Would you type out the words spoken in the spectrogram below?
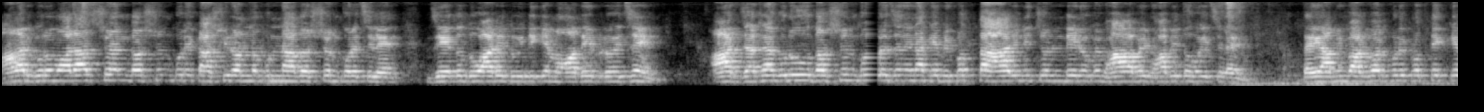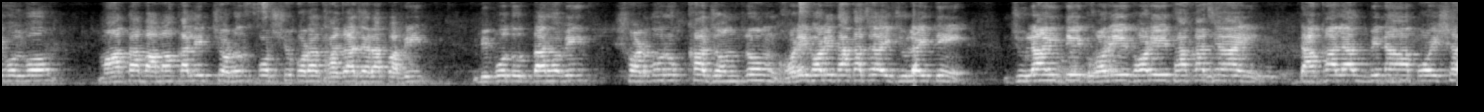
আমার গুরু মহারাজ স্বয়ং দর্শন করে কাশীর অন্নপূর্ণা দর্শন করেছিলেন, যেহেতু দুয়ারে দুই দিকে মহাদেব রয়েছেন। আর জ্যাঠাগুরু দর্শন করেছেন, এনাকে বিপত্তারিণী চণ্ডী রূপে ভাবে ভাবিত হয়েছিলেন। তাই আমি বারবার করে প্রত্যেককে বলব, মাতা বামা কালীর চরণ স্পর্শ করা ধাগা যারা পাবে, বিপদ উদ্ধার হবে। সর্বরক্ষা যন্ত্র ঘরে ঘরে থাকা চাই জুলাইতে। জুলাইতে ঘরে ঘরে থাকা চাই। টাকা লাগবে না, পয়সা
